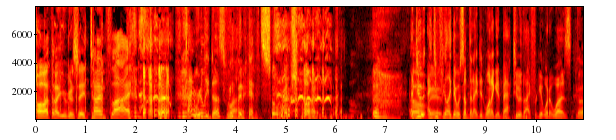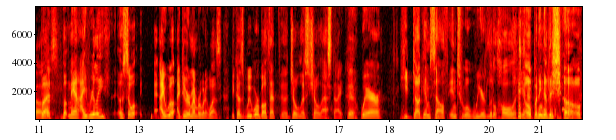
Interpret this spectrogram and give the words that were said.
oh, I thought you were going to say time flies. time really does fly. We've been having so much fun. I do. Oh, I do feel like there was something I did want to get back to that I forget what it was. Oh, but that's- but man, I really uh, so I will. I do remember what it was because we were both at the Joe List show last night, Yeah. where he dug himself into a weird little hole at the opening of the show,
